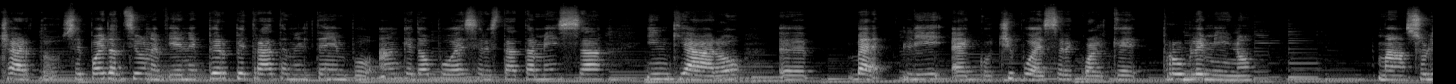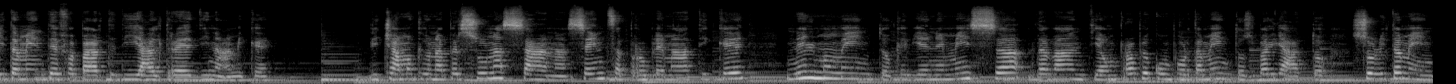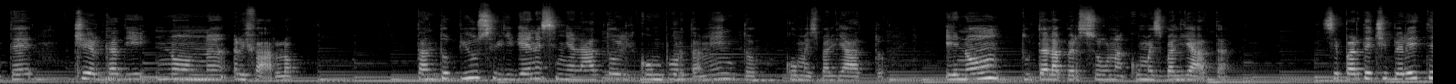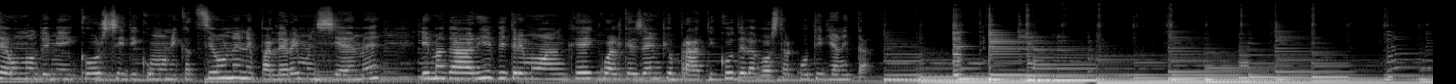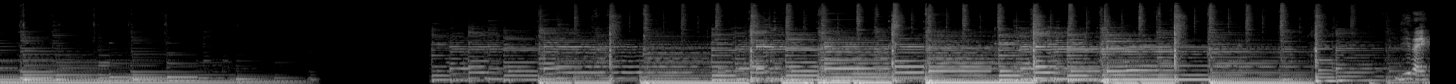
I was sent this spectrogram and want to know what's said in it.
Certo, se poi l'azione viene perpetrata nel tempo anche dopo essere stata messa in chiaro, eh, beh, lì ecco ci può essere qualche problemino, ma solitamente fa parte di altre dinamiche. Diciamo che una persona sana, senza problematiche, nel momento che viene messa davanti a un proprio comportamento sbagliato, solitamente cerca di non rifarlo. Tanto più se gli viene segnalato il comportamento come sbagliato e non tutta la persona come sbagliata. Se parteciperete a uno dei miei corsi di comunicazione ne parleremo insieme e magari vedremo anche qualche esempio pratico della vostra quotidianità.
